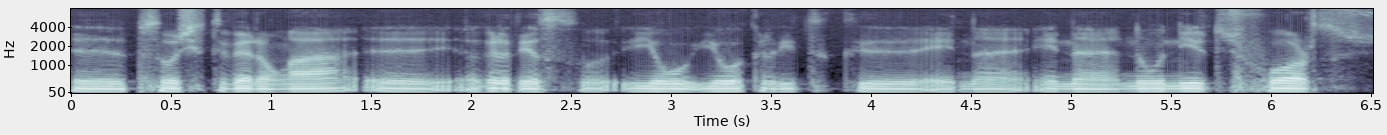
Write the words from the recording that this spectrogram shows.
uh, pessoas que estiveram lá, uh, agradeço e eu, eu acredito que é, na, é na, no unir de esforços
